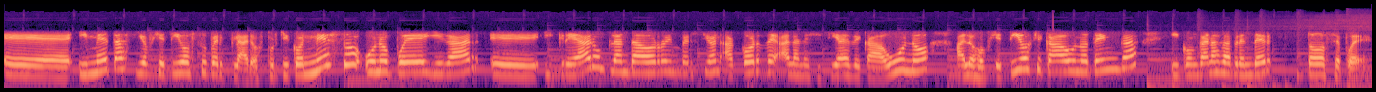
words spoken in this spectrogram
eh, y metas y objetivos súper claros, porque con eso uno puede llegar eh, y crear un plan de ahorro e inversión acorde a las necesidades de cada uno, a los objetivos que cada uno tenga y con ganas de aprender todo se puede.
